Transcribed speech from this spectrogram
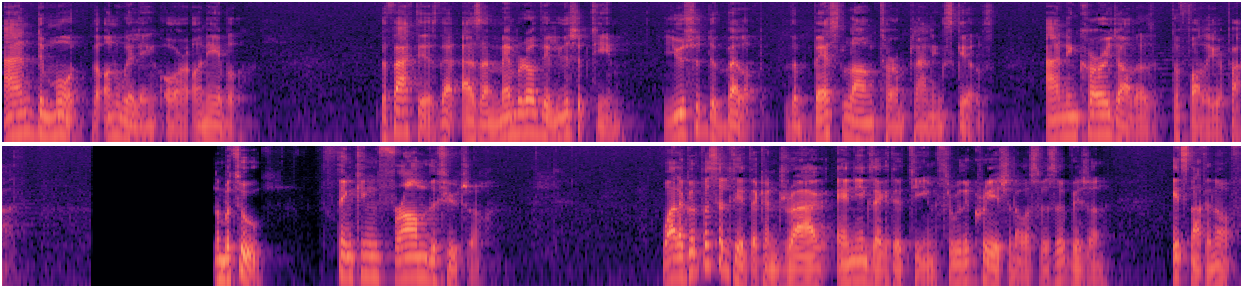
and demote the unwilling or unable. The fact is that as a member of the leadership team, you should develop the best long term planning skills and encourage others to follow your path. Number two, thinking from the future. While a good facilitator can drag any executive team through the creation of a specific vision, it's not enough.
